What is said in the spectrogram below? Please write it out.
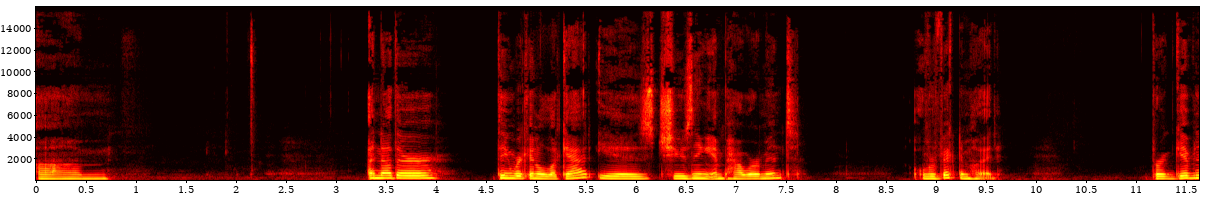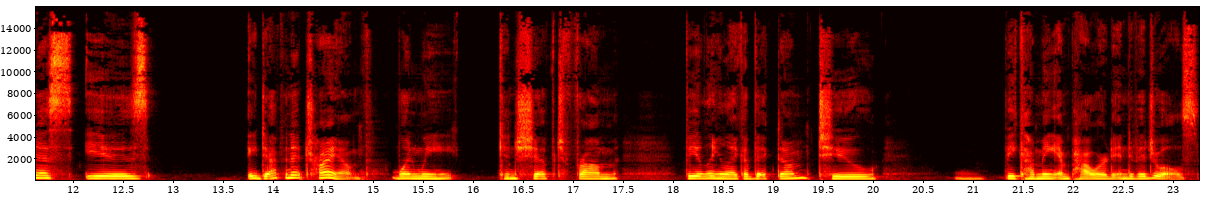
Um, another thing we're going to look at is choosing empowerment over victimhood. Forgiveness is a definite triumph when we can shift from feeling like a victim to becoming empowered individuals.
